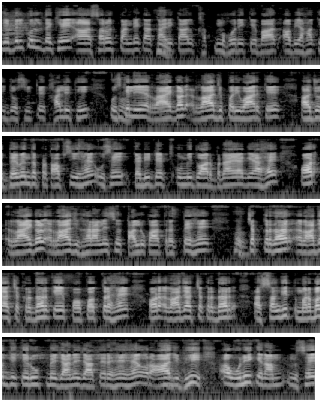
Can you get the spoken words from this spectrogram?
ये बिल्कुल। देखिए सरोज पांडे का कार्यकाल खत्म होने के बाद अब यहाँ की जो सीटें खाली थी उसके लिए रायगढ़ राज परिवार के अ, जो देवेंद्र प्रताप सिंह हैं उसे कैंडिडेट उम्मीदवार बनाया गया है। और रायगढ़ राजघराने से ताल्लुकात रखते हैं। चक्रधर, राजा चक्रधर के पौपत्र हैं और राजा चक्रधर संगीत मर्मज्ञ के रूप में जाने जाते रहे हैं और आज भी उन्हीं के नाम से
